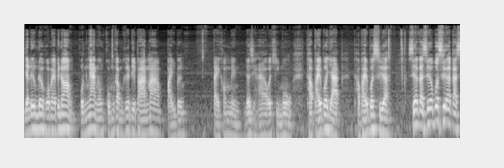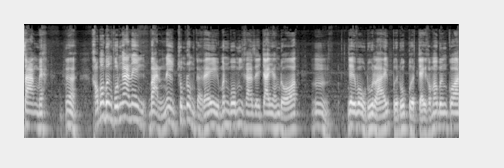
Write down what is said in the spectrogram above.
อย่าลืมเด้อพ่อแม่พี่น้อง ผลงานของผมคำคืนที่ผ่านมาไปเบิ้งใต้คอมเมนต์เดี๋ยวสิหาว่าขี้โมถ้าไผบ่อยากถ้าไผบ่เสือเสือกับเสือบ่เสือกับสร้างไหมเออเขามาเบิ่งผลงานในบ้านในชมรมก็ได้ มันบ่มีค่าใช้จ่ายหยังดอก อืม ยายว้าดูหลายเปิดอกเปิดใจเขามาเบิ่งก่อน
